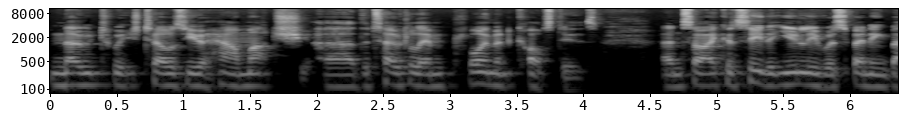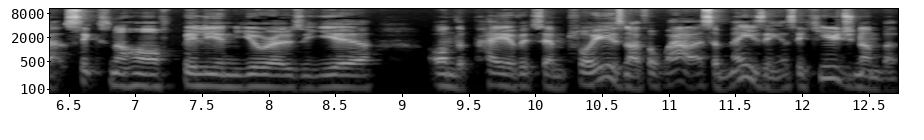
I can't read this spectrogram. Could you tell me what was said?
note which tells you how much uh, the total employment cost is. And so I could see that Unilever was spending about six and a half billion euros a year on the pay of its employees. And I thought, wow, that's amazing. That's a huge number.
